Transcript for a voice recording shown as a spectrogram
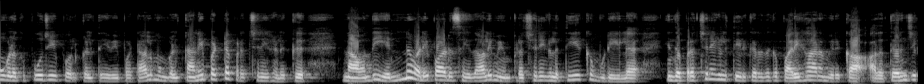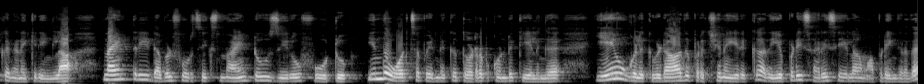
உங்களுக்கு பூஜை பொருட்கள் தேவைப்பட்டாலும் உங்கள் தனிப்பட்ட பிரச்சனைகளுக்கு நான் வந்து என்ன வழிபாடு செய்தாலும் என் பிரச்சனைகளை தீர்க்க முடியல. இந்த பிரச்சனைகளை தீர்க்கிறதுக்கு பரிகாரம் இருக்கா? அதை தெரிஞ்சுக்க நினைக்கிறீங்களா? Nine three double four six nine two zero four two இந்த வாட்ஸ்அப் எண்ணுக்கு தொடர்பு கொண்டு கேளுங்க. ஏன் உங்களுக்கு விடாத பிரச்சனை இருக்குது அதை எப்படி சரி செய்யலாம் அப்படிங்கிறத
